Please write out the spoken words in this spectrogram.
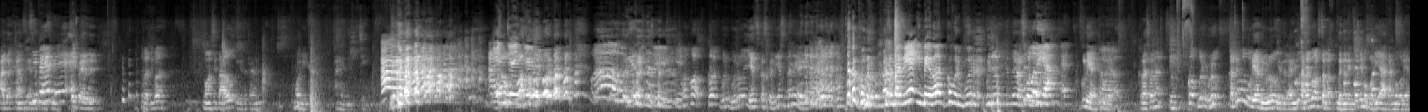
ada kan Si pede. si pede tiba-tiba mau ngasih tahu gitu kan mau nikah anjing ANJJ. Gitu. kok kok buru-buru? Ya suka-suka dia sebenarnya. Ya Kok bahasa basinya IB banget, kok buru-buru. gue respon kuliah. Eh, kuliah itu kuliah. Ah. responnya "Loh, kok buru-buru? Katanya mau kuliah dulu gitu kan. Karena gue sempat denger info dia mau kuliah kan? Mau kuliah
